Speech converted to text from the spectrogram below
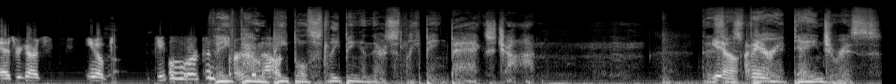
as regards, you know, people who are They concerned found about people sleeping in their sleeping bags, John. This You know, is I mean- very dangerous.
